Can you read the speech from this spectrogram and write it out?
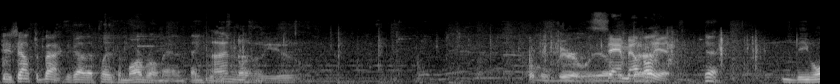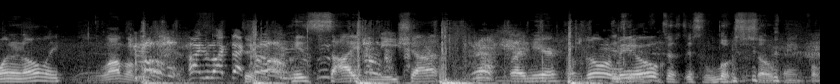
He's out the back. The guy that plays the Marlboro Man, thank you. I know President. you. Beer. Sam I'll be back. Elliott. Yeah, The one and only. Love him. Oh, how you like that? Dude, his side knee shot right here. How's it going, is- Mio? it just just looks so painful.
